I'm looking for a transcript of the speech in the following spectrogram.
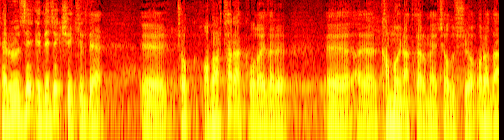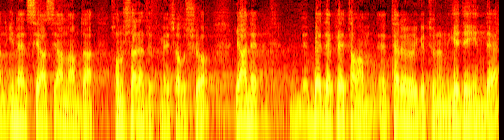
terörize edecek şekilde e, çok abartarak olayları e, e, kamuoyuna aktarmaya çalışıyor. Oradan yine siyasi anlamda sonuçlar elde etmeye çalışıyor. Yani BDP tamam e, terör örgütünün yedeğinde,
